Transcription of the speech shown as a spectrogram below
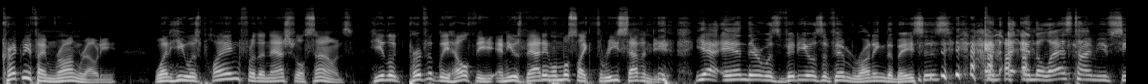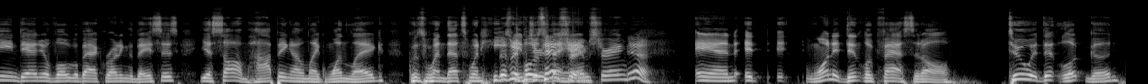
correct me if I'm wrong, Rowdy. When he was playing for the Nashville Sounds, he looked perfectly healthy and he was batting almost like 370. Yeah, and there was videos of him running the bases. And and the last time you've seen Daniel Vogelbach running the bases, you saw him hopping on like one leg because when that's when he That's when he injured his the hamstring. hamstring. Yeah. And it, it one, it didn't look fast at all. Two, it didn't look good.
